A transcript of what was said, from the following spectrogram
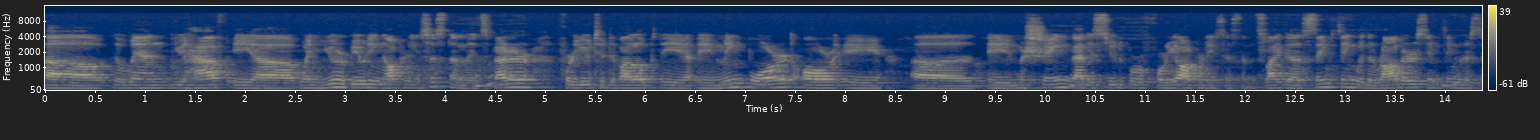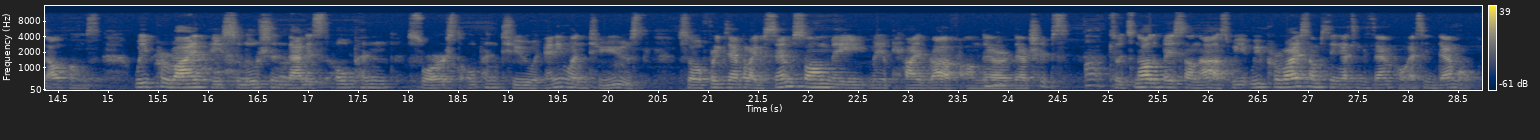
uh, when you have a uh, when you're building an operating system, it's better for you to develop the a main board or a uh, a machine that is suitable for your operating system. It's like the same thing with the router, same thing with the cell phones. We provide a solution that is open sourced, open to anyone to use. So, for example, like Samsung may, may apply Ruff on their, their chips. Oh, okay. So it's not based on us. We, we provide something as an example, as in demo.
